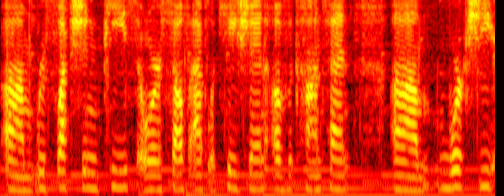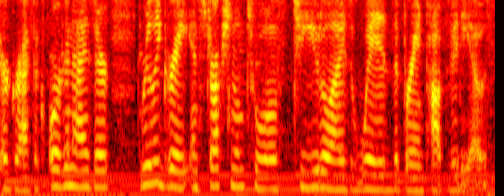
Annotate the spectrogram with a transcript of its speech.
um, reflection piece or self application of the content. Um, worksheet or graphic organizer. Really great instructional tools to utilize with the BrainPop videos.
